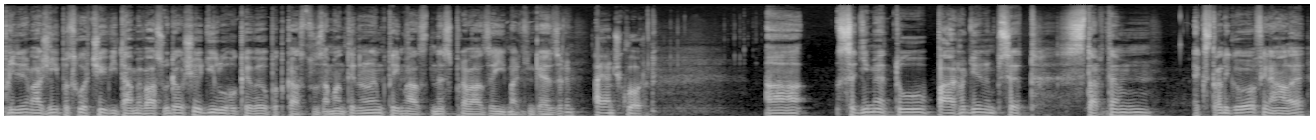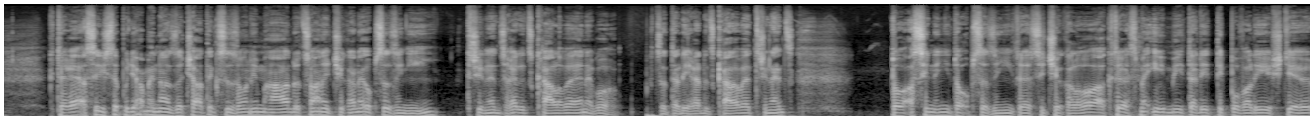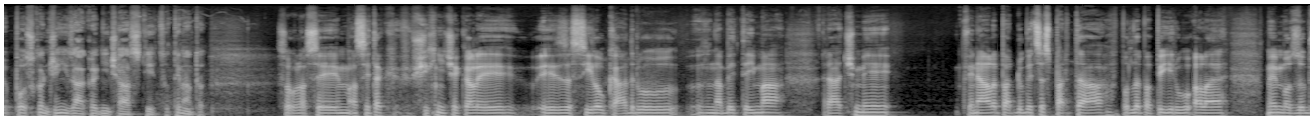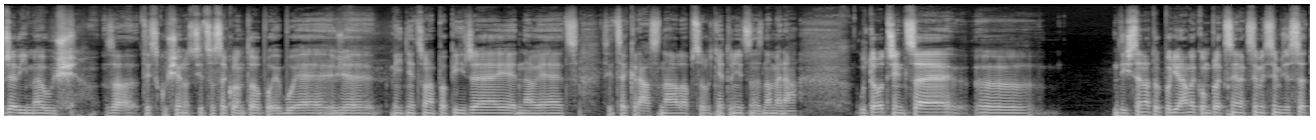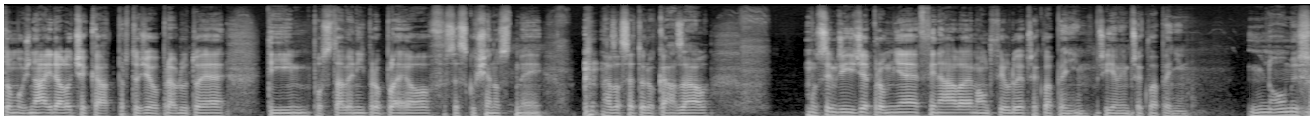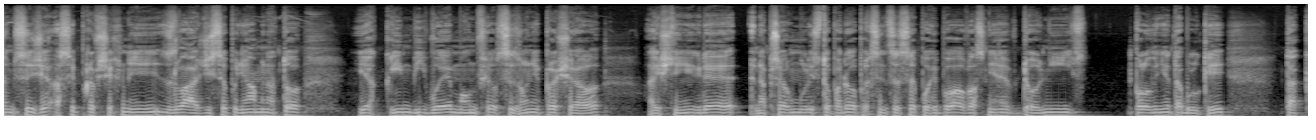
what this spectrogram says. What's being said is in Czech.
Dobrý den, vážení posluchači, vítáme vás u dalšího dílu hokejového podcastu za Mantinelem, který vás dnes provázejí Martin Kézer. A Jan Škvor. A sedíme tu pár hodin před startem extraligového finále, které asi, když se podíváme na začátek sezóny, má docela nečekané obsazení. Třinec Hradec Králové, nebo chcete-li Hradec Králové Třinec, to asi není to obsazení, které si čekalo a které jsme i my tady typovali ještě po skončení základní části. Co ty na to? Souhlasím, asi tak všichni čekali i ze sílou kádru s nabitýma hráčmi finále Pardubice Sparta podle papíru, ale my moc dobře víme už za ty zkušenosti, co se kolem toho pohybuje, že mít něco na papíře je jedna věc, sice krásná, ale absolutně to nic neznamená. U toho Třince eh, když se na to podíváme komplexně, tak si myslím, že se to možná i dalo čekat, protože opravdu to je tým postavený pro playoff se zkušenostmi a zase to dokázal. Musím říct, že pro mě finále Mountfieldu je překvapením, příjemným překvapením. No, myslím si, že asi pro všechny, zvlášť když se podíváme na to, jakým vývojem Mountfield v sezóně prošel a ještě někde na přelomu listopadu a prosince se pohyboval vlastně v dolní polovině tabulky, tak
